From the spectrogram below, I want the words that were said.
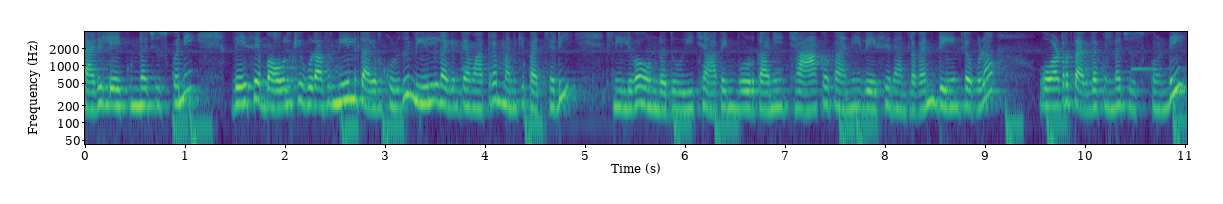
తడి లేకుండా చూసుకొని వేసే బౌల్కి కూడా అసలు నీళ్ళు తగలకూడదు. నీళ్ళు తగిలితే మాత్రం మనకి పచ్చడి నిల్వ ఉండదు. ఈ చాపింగ్ బోర్డ్ కానీ చాకు కానీ వేసే దాంట్లో కానీ దేంట్లో కూడా వాటర్ తగలకుండా చూసుకోండి.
